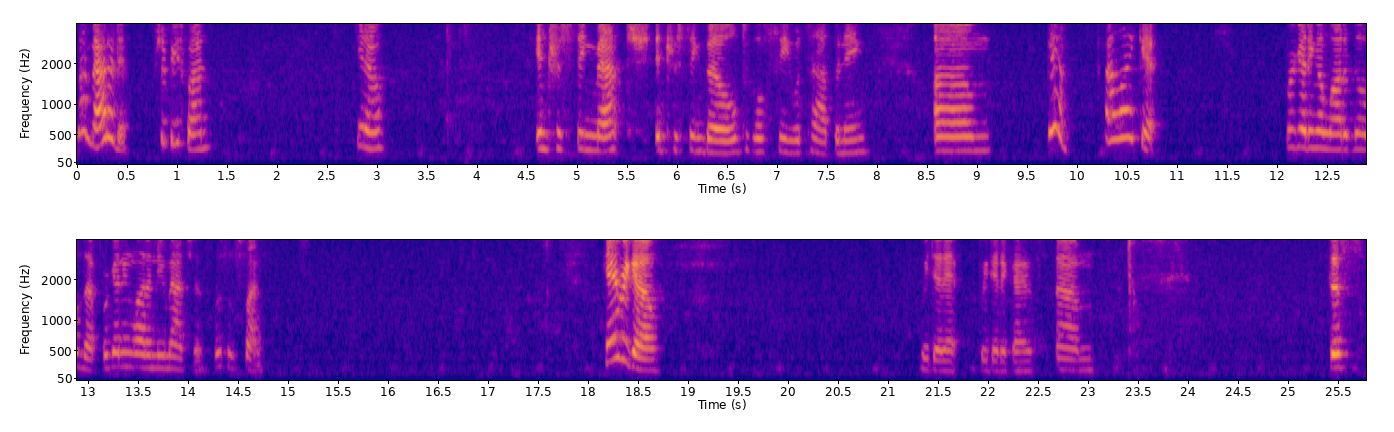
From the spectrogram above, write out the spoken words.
Not mad at it. Should be fun. You know, interesting match, interesting build. We'll see what's happening. Um, yeah, I like it. We're getting a lot of build up. We're getting a lot of new matches. This is fun. Here we go. We did it. We did it, guys. Um, this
